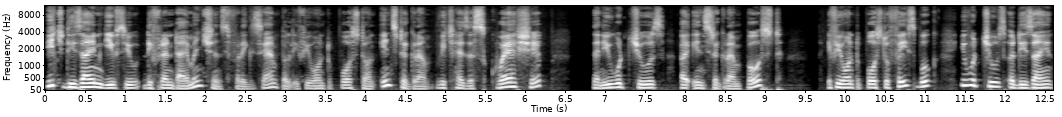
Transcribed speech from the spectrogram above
Each design gives you different dimensions. For example, if you want to post on Instagram, which has a square shape, then you would choose an Instagram post. If you want to post to Facebook, you would choose a design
